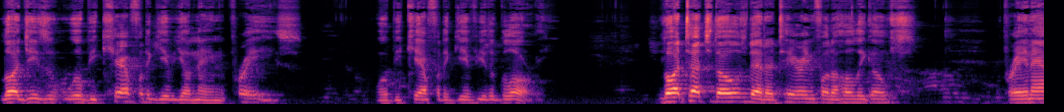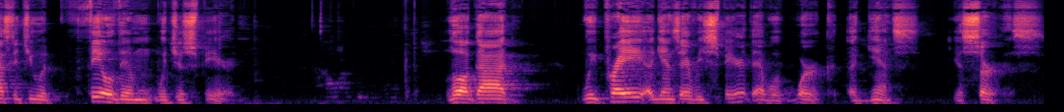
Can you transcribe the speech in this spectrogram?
Lord Jesus, we'll be careful to give your name praise. We'll be careful to give you the glory. Lord, touch those that are tearing for the Holy Ghost. Pray and ask that you would fill them with your spirit. Lord God, we pray against every spirit that would work against your service.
